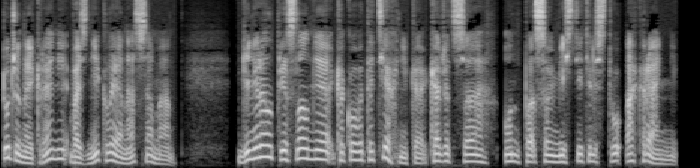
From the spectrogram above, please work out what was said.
тут же на экране возникла и она сама. «Генерал прислал мне какого-то техника, кажется, он по совместительству охранник,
